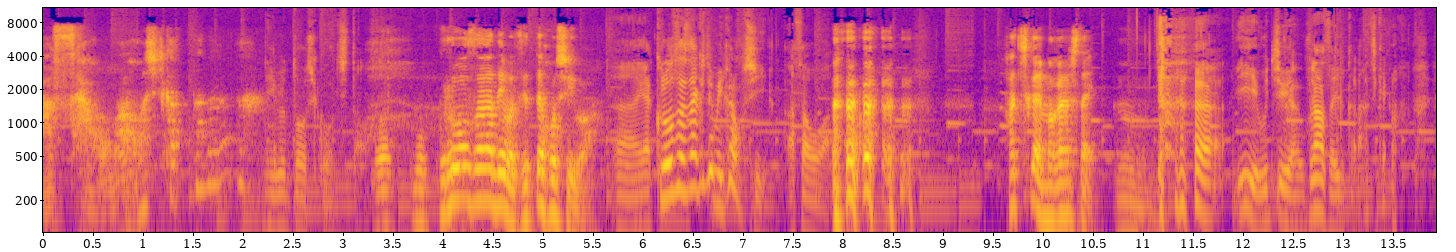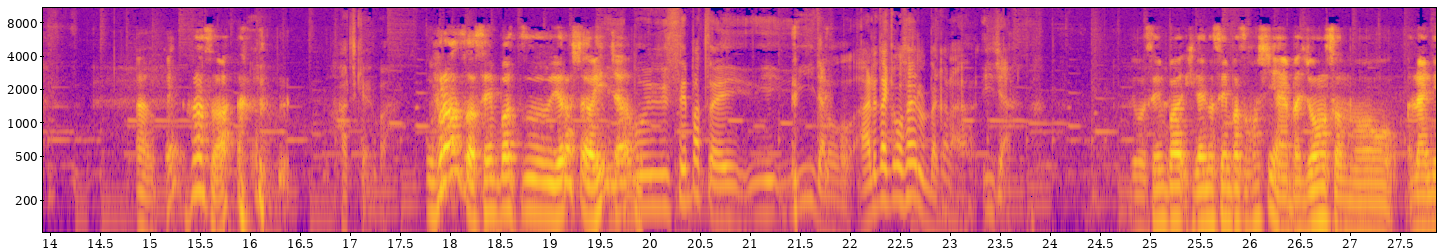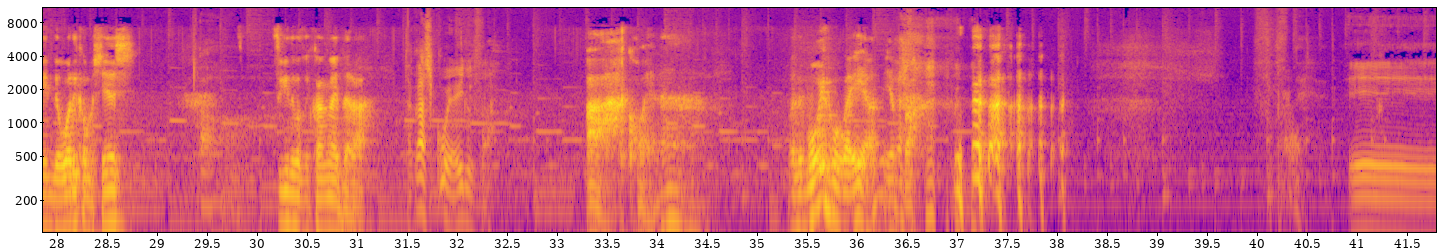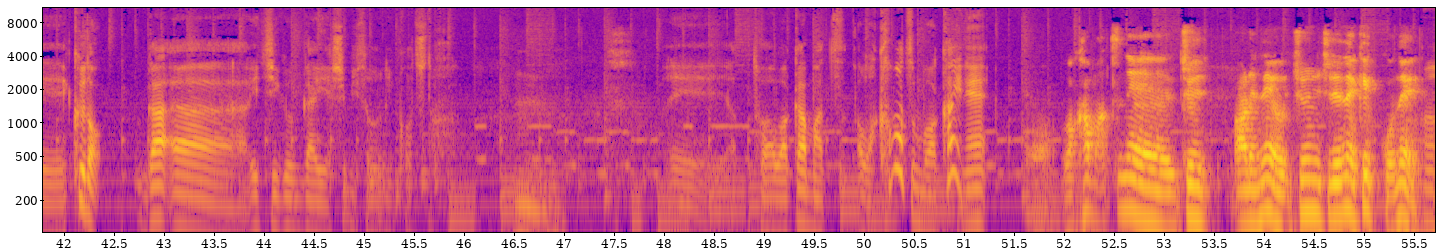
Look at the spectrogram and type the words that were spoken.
浅尾は欲しかったな。二軍投手コーチと。もうクローザーでは絶対欲しいわ。いや、クローザーじゃなくてもいいから欲しい、浅尾は。8回任したい。うん、いい宇宙や、フランスはいるから、8回は。あえ？フランスは ?8 回は。フランスは先発やらしたらいいんじゃん先発はいいだろう。あれだけ抑えるんだから、いいじゃん。でも先発、左の先発欲しいやん。やっぱジョンソンも来年で終わりかもしれんし。次のこと考えたら。高橋光也いるさ。ああ、光也な。まあ、でもう一方がええやん、やっぱ。えー、工藤があ一軍外野守備走塁コーチと、うん。えー、あとは若松。あ若松も若いね。若松ね中あれね中日でね結構ね、うん、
